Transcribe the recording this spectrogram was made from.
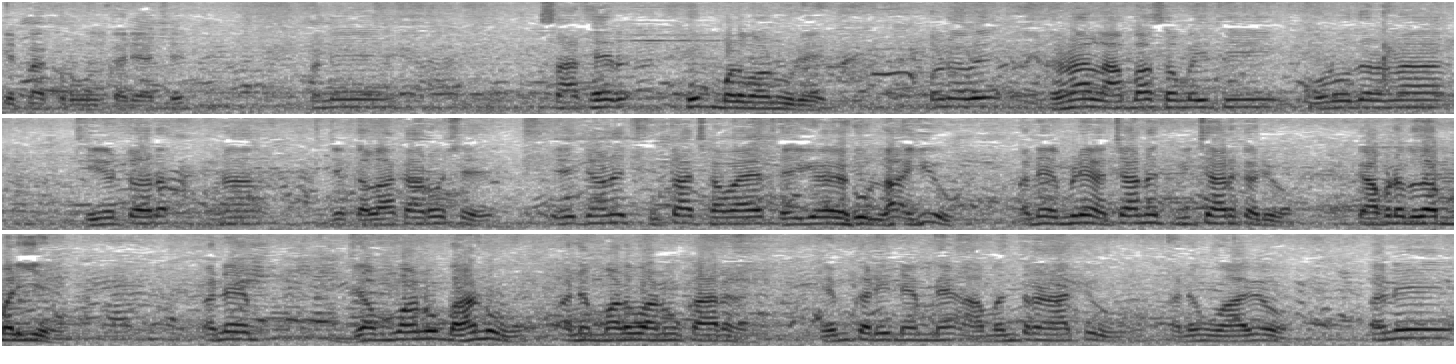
કેટલાક રોલ કર્યા છે. અને સાથે ખૂબ મળવાનું રહે. પણ હવે ઘણા લાંબા સમયથી વડોદરાના થિયેટરના જે કલાકારો છે, એ જાણે છૂટા છવાયા થઈ ગયો એવું લાગ્યું. અને એમણે અચાનક વિચાર કર્યો કે આપણે બધા મળીએ. અને જમવાનું બહાનું અને મળવાનું કારણ. એમ કરીને એમને આમંત્રણ આપ્યું અને હું આવ્યો. અને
